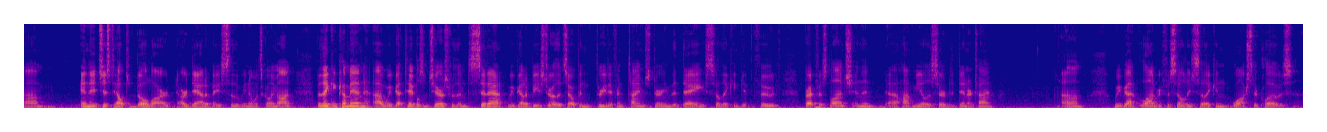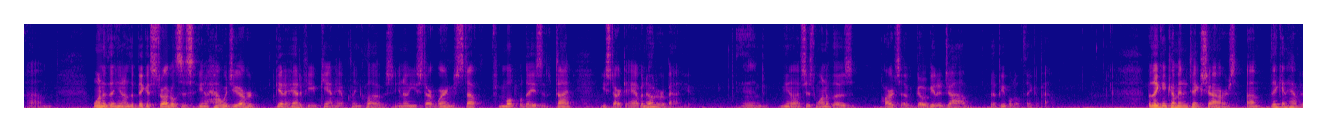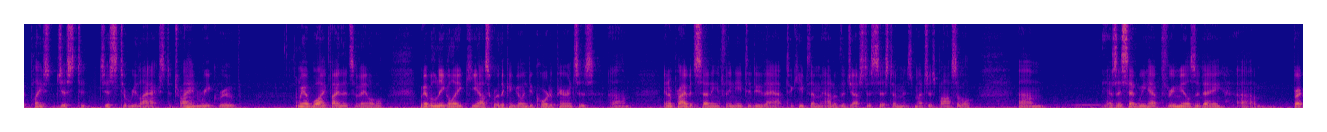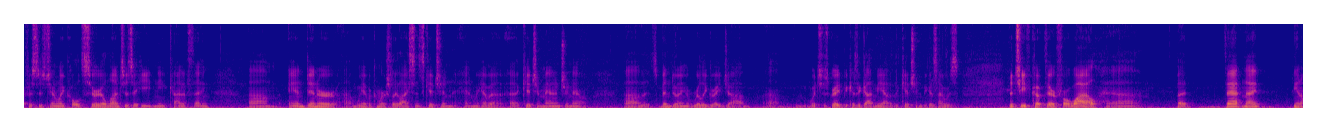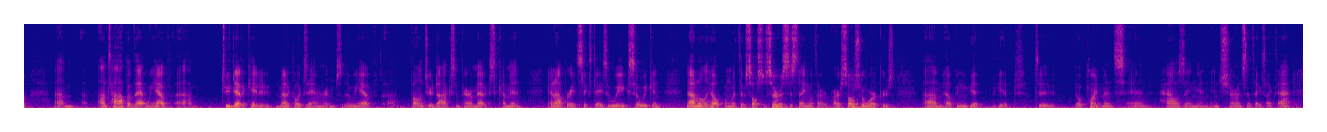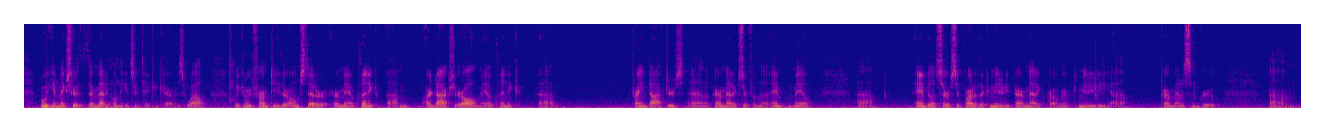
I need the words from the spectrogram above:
Um, and it just helps build our, our database so that we know what's going on. But they can come in. Uh, we've got tables and chairs for them to sit at. We've got a bistro that's open three different times during the day so they can get food, breakfast, lunch, and then a hot meal is served at dinner time. Um, we've got laundry facilities so they can wash their clothes. Um, one of the you know the biggest struggles is you know how would you ever get ahead if you can't have clean clothes? You know you start wearing your stuff multiple days at a time, you start to have an odor about you, and you know it's just one of those parts of go get a job that people don't think about. But they can come in and take showers. Um, they can have a place just to just to relax, to try and regroup. We have Wi-Fi that's available. we have a legal aid kiosk where they can go and do court appearances um, in a private setting if they need to do that to keep them out of the justice system as much as possible. Um, as I said, we have three meals a day. Um, breakfast is generally cold cereal, lunch is a heat and eat kind of thing. Um, and dinner, uh, we have a commercially licensed kitchen, and we have a, a kitchen manager now uh, that's been doing a really great job, um, which is great because it got me out of the kitchen because I was the chief cook there for a while. Uh, but that night, you know, um, on top of that, we have uh, two dedicated medical exam rooms that we have uh, volunteer docs and paramedics come in and operate six days a week. So we can not only help them with their social services thing with our, our social workers, um, helping get get to appointments and housing and insurance and things like that. But we can make sure that their medical needs are taken care of as well. We can refer them to either Olmsted or, or Mayo Clinic. Um, our docs are all Mayo Clinic um, trained doctors. Uh, the paramedics are from the Mayo uh, Ambulance Service. They're part of the community paramedic program, community uh, paramedicine group. Um,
